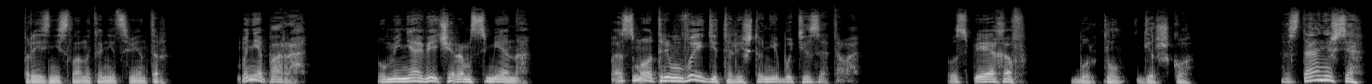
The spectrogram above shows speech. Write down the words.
— произнесла наконец Вентер. «Мне пора. У меня вечером смена. Посмотрим, выйдет ли что-нибудь из этого». «Успехов», — буркнул Гершко. «Останешься?»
